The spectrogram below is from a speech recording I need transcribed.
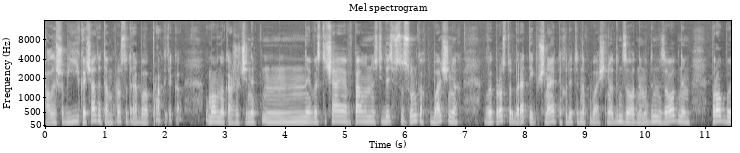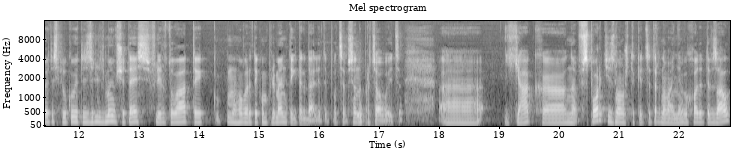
Але щоб її качати, там просто треба практика. Умовно кажучи, не, не вистачає впевненості десь в стосунках, побаченнях. Ви просто берете і починаєте ходити на побачення один за одним, один за одним, пробуєте, спілкуєтесь з людьми, вчитесь, фліртувати, говорити компліменти і так далі. Типу, це все напрацьовується. Е, як е, в спорті, знову ж таки, це тренування. Ви ходите в зал,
